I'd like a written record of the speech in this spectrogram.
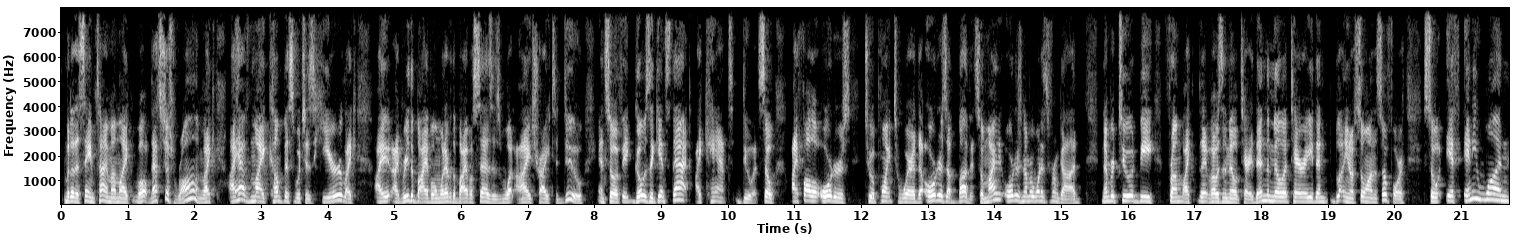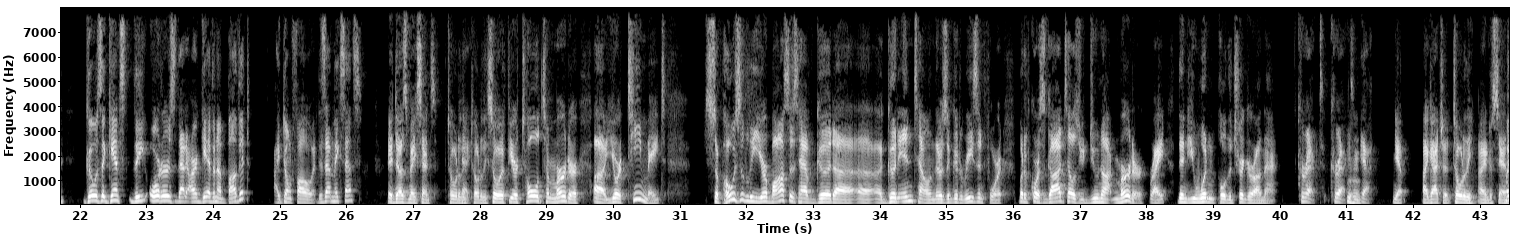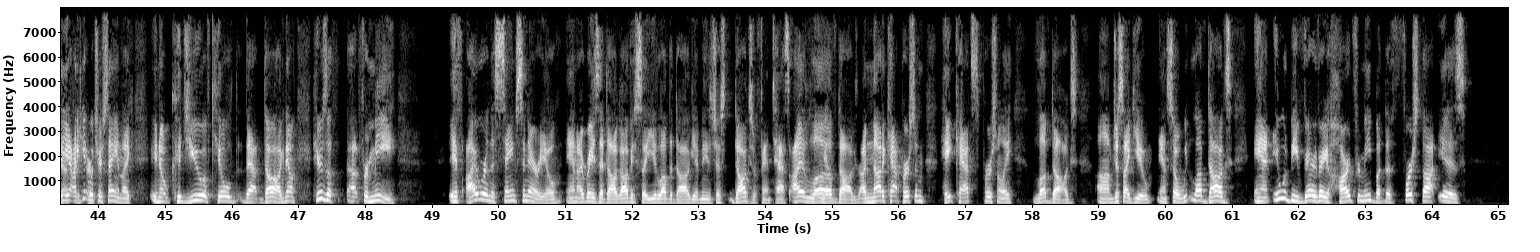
But at the same time i'm like well that's just wrong. Like i have my compass which is here. Like I, I, read the bible and whatever the bible says is what i try to do. And so if it goes against that i can't do it. So i follow orders to a point to where the orders above it. So my orders number one is from god. Number two would be from like if i was in the military then the military then you know so on and so forth. So if anyone goes against the orders that are given above it i don't follow it does that make sense it does make sense. Totally, okay. totally. So if you're told to murder uh, your teammate, supposedly your bosses have good uh, uh, a good intel and there's a good reason for it. But of course, God tells you do not murder, right? Then you wouldn't pull the trigger on that. Correct. Correct. Mm-hmm. Yeah. Yep. I got you. Totally. I understand. But yeah, I get sure. what you're saying. Like, you know, could you have killed that dog? Now, here's a, uh, for me, if I were in the same scenario and I raised that dog, obviously you love the dog. I mean, it's just dogs are fantastic. I love yeah. dogs. I'm not a cat person, hate cats personally, love dogs, um, just like you. And so we love dogs. And it would be very, very hard for me. But the first thought is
